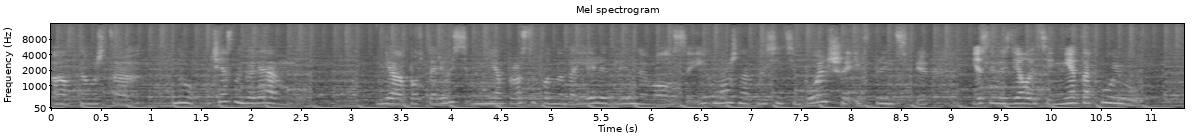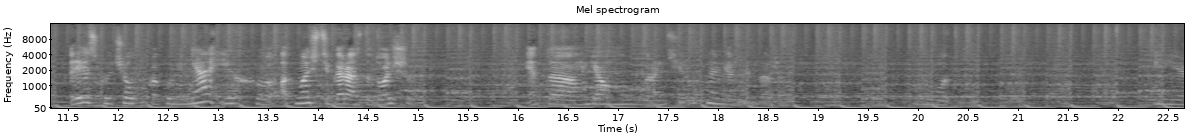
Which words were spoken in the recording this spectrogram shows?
а, потому что, ну, честно говоря, я повторюсь, мне просто поднадоели длинные волосы. Их можно относить и больше, и в принципе, если вы сделаете не такую резкую челку, как у меня, их относите гораздо дольше. Это я вам могу гарантировать, наверное, даже. Вот. И...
